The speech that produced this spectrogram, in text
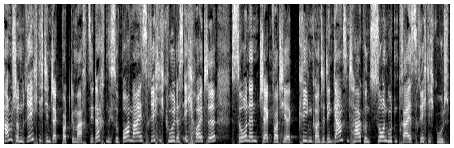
haben schon richtig den Jackpot gemacht. Sie dachten sich so, boah, nice, richtig cool, dass ich heute so einen Jackpot hier kriegen konnte, den ganzen Tag und so einen guten Preis, richtig gut.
